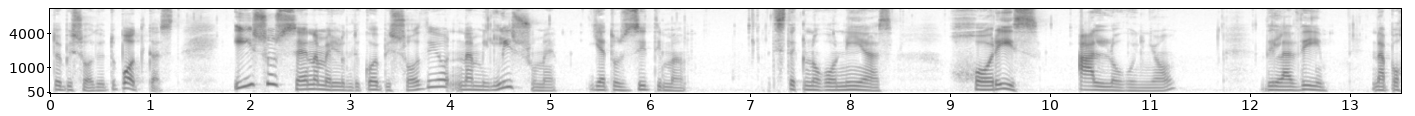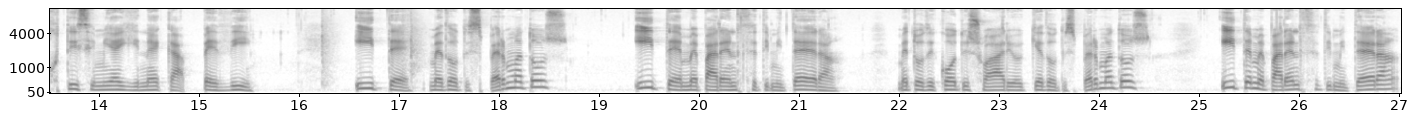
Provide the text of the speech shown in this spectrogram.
το επεισόδιο του podcast. Ίσως σε ένα μελλοντικό επεισόδιο να μιλήσουμε για το ζήτημα της τεκνογωνίας χωρίς άλλο γονιό, δηλαδή να αποκτήσει μια γυναίκα παιδί είτε με δότης σπέρματος, είτε με παρένθετη μητέρα με το δικό της οάριο και δότης σπέρματος, είτε με παρένθετη μητέρα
